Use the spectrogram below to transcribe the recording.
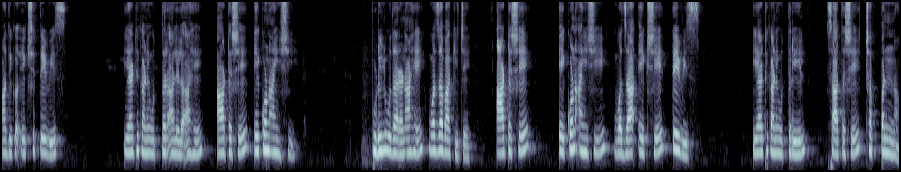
अधिक एकशे तेवीस. या ठिकाणी उत्तर आलेलं आहे आठशे एकोणऐंशी. पुढील उदाहरण आहे वजाबाकीचे आठशे एकोणऐंशी वजा एकशे तेवीस. या ठिकाणी उत्तर येईल सातशे छप्पन्न.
